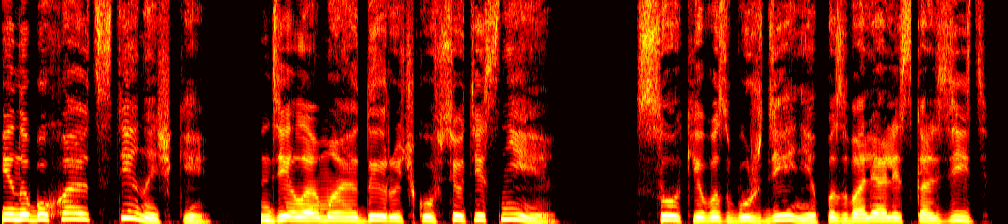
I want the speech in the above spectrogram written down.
и набухают стеночки, делая мою дырочку все теснее. Соки возбуждения позволяли скользить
